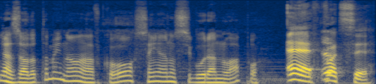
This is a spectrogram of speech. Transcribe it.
E a Zelda também não, ela ficou 100 anos segurando lá, pô. É, pode ser,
